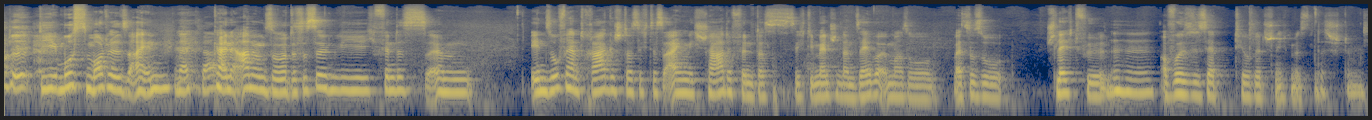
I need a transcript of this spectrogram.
Model? Die muss Model sein. Na klar. Keine Ahnung, so. Das ist irgendwie, ich finde es ähm, insofern tragisch, dass ich das eigentlich schade finde, dass sich die Menschen dann selber immer so, weißt du, so schlecht fühlen. Obwohl sie es ja theoretisch nicht müssten. Das stimmt.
